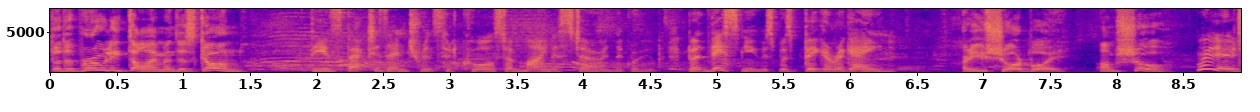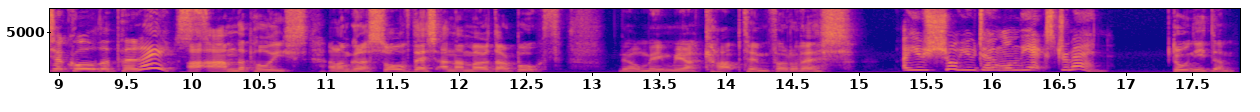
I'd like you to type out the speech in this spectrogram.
the De Bruley diamond is gone! The inspector's entrance had caused a minor stir in the group, but this news was bigger again. Are you sure, boy? I'm sure. We need to call the police. I am the police, and I'm going to solve this and the murder both. They'll make me a captain for this. Are you sure you don't want the extra men? Don't need them.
